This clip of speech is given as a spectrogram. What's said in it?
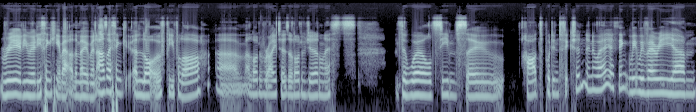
really, really thinking about at the moment, as I think a lot of people are, um, a lot of writers, a lot of journalists. The world seems so hard to put into fiction in a way. I think we, we're very um,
